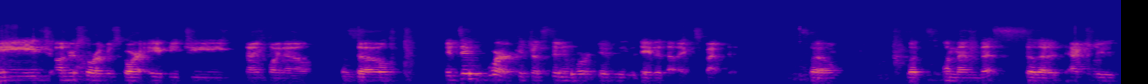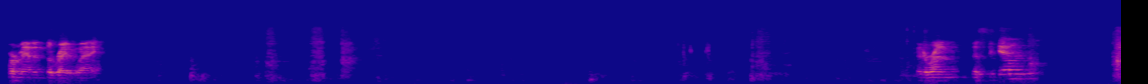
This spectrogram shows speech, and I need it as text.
Age underscore underscore avg 9.0. So it did work, it just didn't work, give me the data that I expected. So let's amend this so that it actually is formatted the right way. Gonna run this again. All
